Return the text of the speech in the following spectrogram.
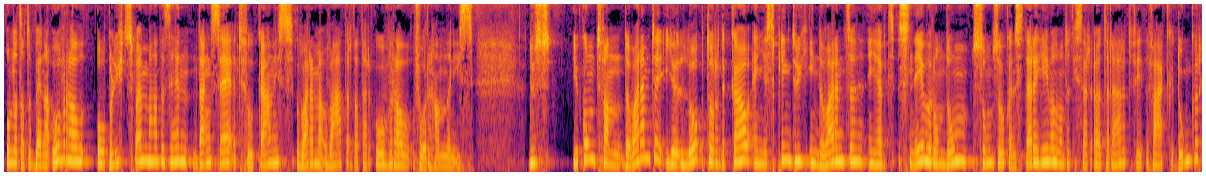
omdat dat bijna overal openluchtzwembaden zijn, dankzij het vulkanisch warme water dat daar overal voorhanden is. Dus je komt van de warmte, je loopt door de kou en je springt terug in de warmte. En je hebt sneeuw rondom, soms ook een sterrenhemel, want het is daar uiteraard vaak donker.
